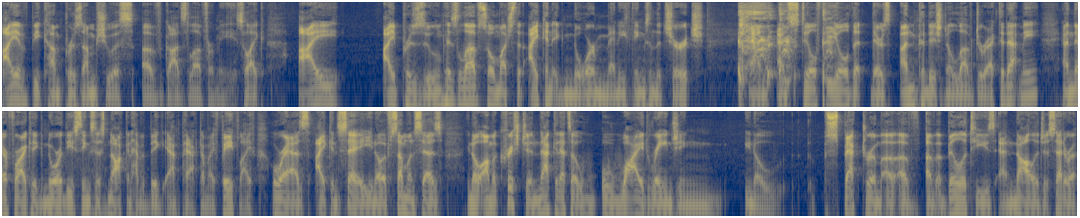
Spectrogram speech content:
I have become presumptuous of God's love for me. So like I I presume his love so much that I can ignore many things in the church and and still feel that there's unconditional love directed at me and therefore I can ignore these things it's not going to have a big impact on my faith life. Whereas I can say you know if someone says you know I'm a Christian that that's a, a wide ranging you know spectrum of, of, of abilities and knowledge, etc.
